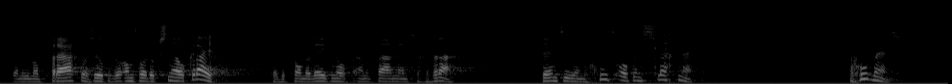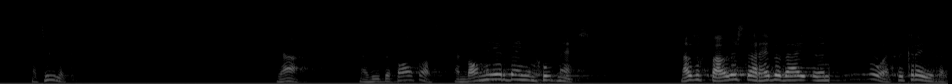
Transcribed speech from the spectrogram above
Als dan iemand vraagt, dan zult u dat antwoord ook snel krijgen. Ik heb het van de week nog aan een paar mensen gevraagd. Bent u een goed of een slecht mens? Een goed mens. Natuurlijk. Ja, maar wie bepaalt dat? En wanneer ben je een goed mens? Nou zegt Paulus, daar hebben wij een voor gekregen.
